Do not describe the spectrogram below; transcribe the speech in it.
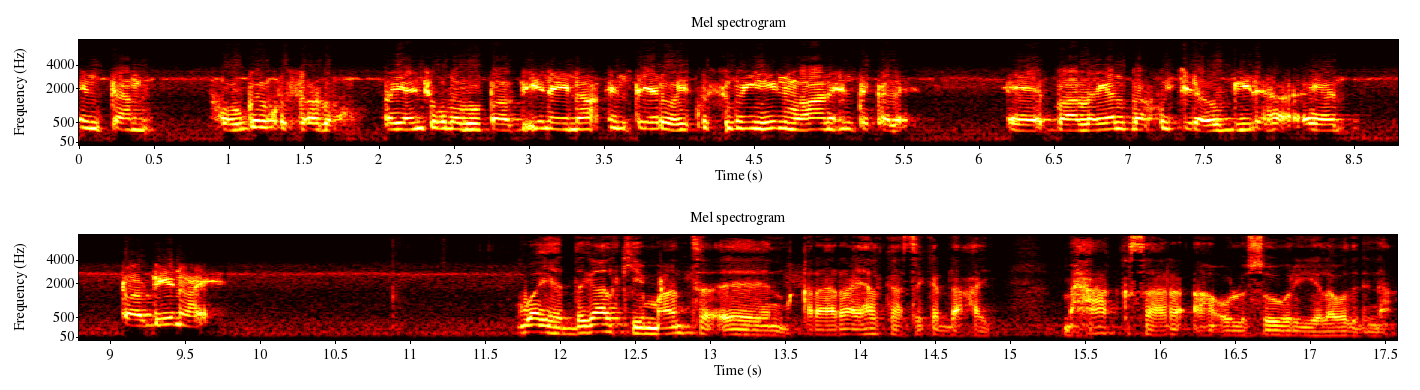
intaan howlgal ku socdo ayaan juqdaba baabi'inaynaa inta yaroo ay ku sugan yihiin maaana inta kale baalayaal baa ku jira oo geedaha baabi'inaya waayahay dagaalkii maanta qaraara ee halkaasi ka dhacay. Maxaa khasaare ah oo la soo wariyay labada dhinac?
